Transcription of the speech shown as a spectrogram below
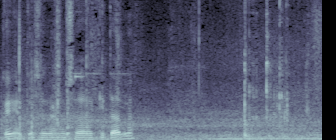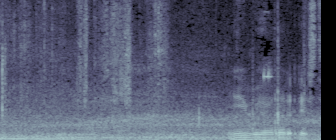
Ok, entonces vamos a quitarla. Y voy a agarrar este.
